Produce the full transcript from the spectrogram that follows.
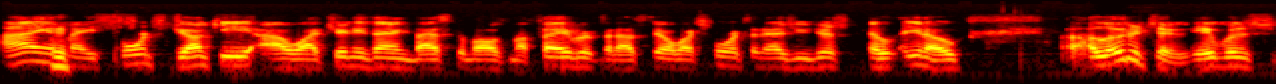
I am a sports junkie. I watch anything. Basketball is my favorite, but I still watch sports. And as you just you know alluded to, it was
